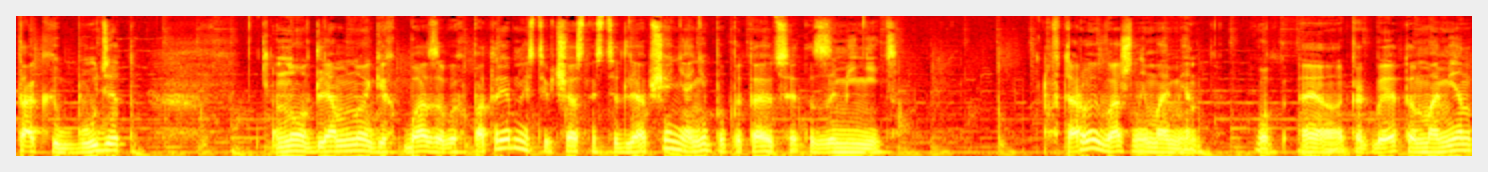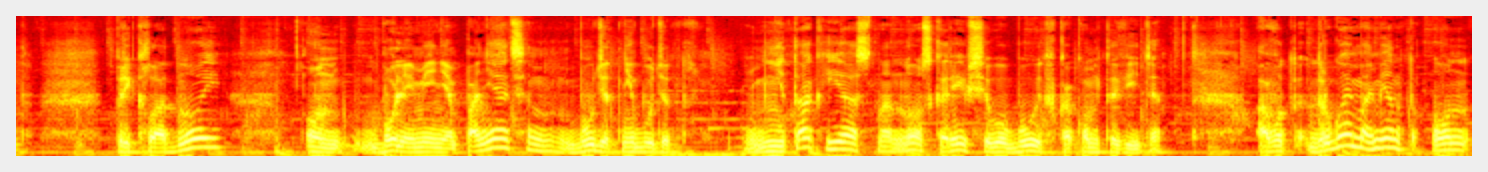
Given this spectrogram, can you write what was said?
так и будет – но для многих базовых потребностей, в частности для общения, они попытаются это заменить. Второй важный момент. Вот э, как бы это момент прикладной, он более-менее понятен, будет, не будет не так ясно, но, скорее всего, будет в каком-то виде. А вот другой момент, он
